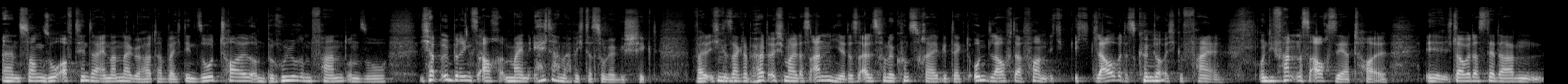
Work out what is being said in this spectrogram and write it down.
einen Song so oft hintereinander gehört habe, weil ich den so toll und berührend fand und so. Ich habe übrigens auch meinen Eltern habe ich das sogar geschickt, weil ich mhm. gesagt habe, hört euch mal das an hier, das ist alles von der Kunstfreiheit gedeckt und lauf davon. Ich, ich glaube, das könnte mhm. euch gefallen. Und die fanden das auch sehr toll. Ich glaube, dass der da einen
